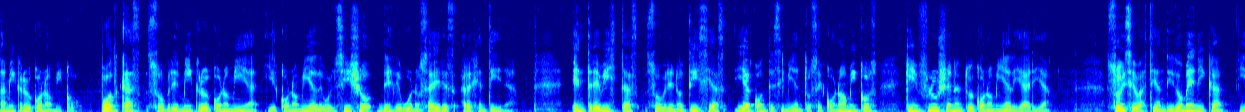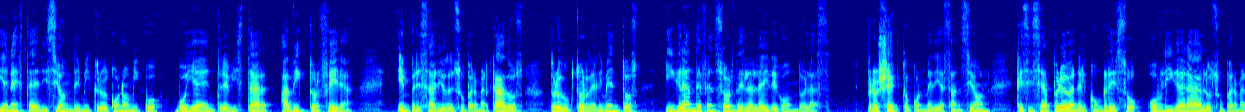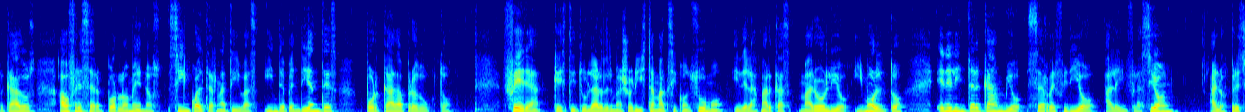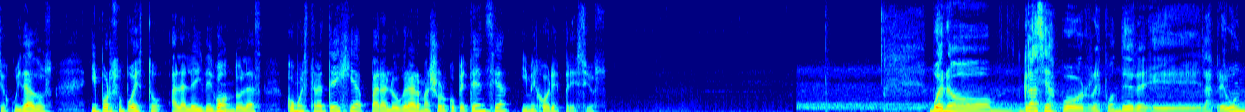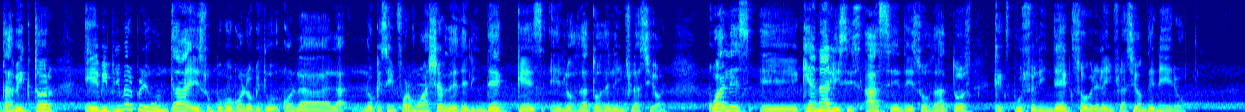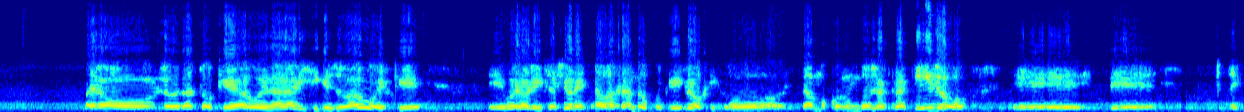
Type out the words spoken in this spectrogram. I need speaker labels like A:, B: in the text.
A: A Microeconómico, podcast sobre microeconomía y economía de bolsillo desde Buenos Aires, Argentina. Entrevistas sobre noticias y acontecimientos económicos que influyen en tu economía diaria. Soy Sebastián Di Domenica y en esta edición de Microeconómico voy a entrevistar a Víctor Fera, empresario de supermercados, productor de alimentos y gran defensor de la ley de góndolas proyecto con media sanción que si se aprueba en el Congreso obligará a los supermercados a ofrecer por lo menos cinco alternativas independientes por cada producto. Fera, que es titular del mayorista Maxi Consumo y de las marcas Marolio y Molto, en el intercambio se refirió a la inflación, a los precios cuidados y por supuesto a la ley de góndolas como estrategia para lograr mayor competencia y mejores precios. Bueno, gracias por responder eh, las preguntas, Víctor. Eh, mi primera pregunta es un poco con lo que tú, con lo que se informó ayer desde el INDEC, que es eh, los datos de la inflación. ¿Cuáles, qué análisis hace de esos datos que expuso el INDEC sobre la inflación de enero?
B: Bueno, los datos que hago en análisis que yo hago es que, bueno, la inflación está bajando porque es lógico eh, de,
